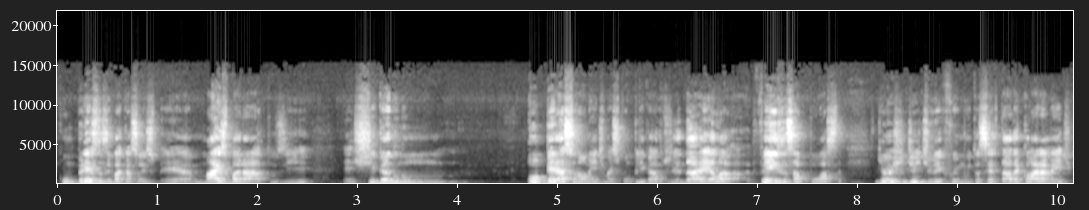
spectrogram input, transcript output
com preços das embarcações é, mais baratos e é, chegando num operacionalmente mais complicado de lidar, ela fez essa aposta e hoje em dia a gente vê que foi muito acertada, claramente.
